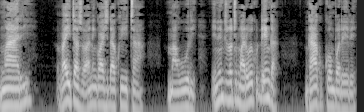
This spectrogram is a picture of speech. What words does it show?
mwari vaita zvavanenge vachida kuita mauri. Ini ndinoti mwari wekudenga ngaakukomborere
